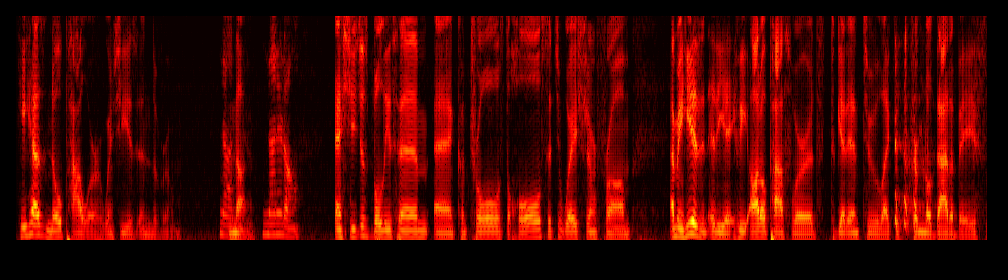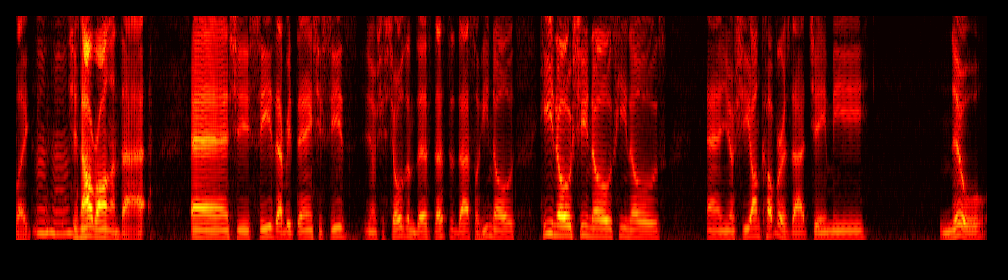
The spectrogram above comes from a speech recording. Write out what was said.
he has no power when she is in the room. None. None. None at all. And she just bullies him and controls the whole situation from I mean, he is an idiot. He auto passwords to get into like the criminal database. Like mm-hmm. she's not wrong on that. And she sees everything. She sees, you know, she shows him this, this, this, that. So he knows, he knows, she knows, he knows. And, you know, she uncovers that Jamie knew.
